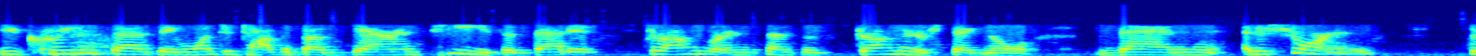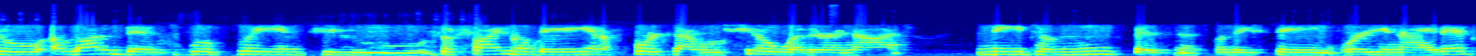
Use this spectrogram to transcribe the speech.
Ukraine says they want to talk about guarantees, and that is stronger in the sense of stronger signal than an assurance. So a lot of this will play into the final day, and of course, that will show whether or not NATO means business when they say we're united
